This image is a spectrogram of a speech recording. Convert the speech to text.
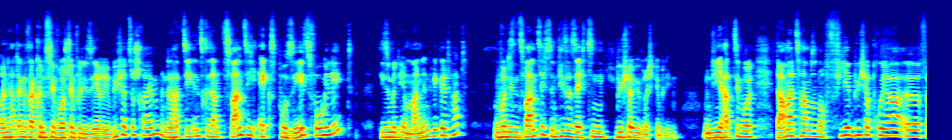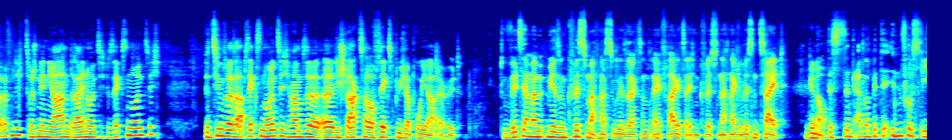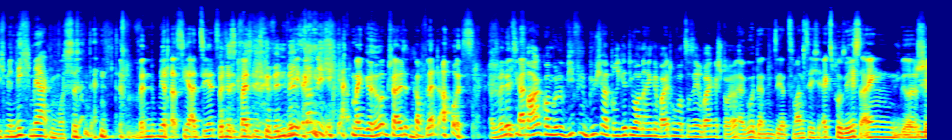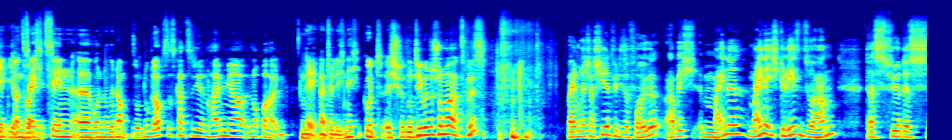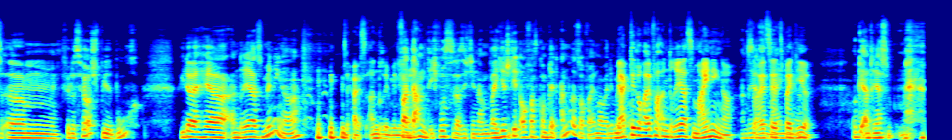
und hat dann gesagt, könntest du dir vorstellen, für die Serie Bücher zu schreiben? Und dann hat sie insgesamt 20 Exposés vorgelegt, die sie mit ihrem Mann entwickelt hat. Und von diesen 20 sind diese 16 Bücher übrig geblieben. Und die hat sie wohl, damals haben sie noch vier Bücher pro Jahr äh, veröffentlicht, zwischen den Jahren 93 bis 96. Beziehungsweise ab 96 haben sie äh, die Schlagzahl auf sechs Bücher pro Jahr erhöht. Du willst ja mal mit mir so ein Quiz machen, hast du gesagt, so ein Drei-Fragezeichen-Quiz nach einer gewissen Zeit. Genau. Das sind aber bitte Infos, die ich mir nicht merken muss. Denn wenn du mir das hier erzählst, Wenn du das Quiz nicht gewinnen willst, dann nicht. ja, mein Gehirn schaltet komplett aus. also wenn jetzt Ich die Frage kommen würde, wie viele Bücher hat Brigitte Johanna Henkel-Weithofer zur Serie beigesteuert? Ja gut, dann sie hat 20 Exposés eingeschickt Ja, und 20. 16 äh, wurden nur genommen. So, du glaubst, das kannst du dir in einem halben Jahr noch behalten? Nee, natürlich nicht. Gut, ich notiere das schon mal als Quiz. Beim Recherchieren für diese Folge habe ich meine, meine ich gelesen zu haben, dass für das, ähm, für das Hörspielbuch wieder Herr Andreas Minninger, Der heißt André Meininger. verdammt, ich wusste, dass ich den Namen, weil hier steht auch was komplett anderes auf einmal bei dem. Merk dir doch einfach Andreas Meininger. Andreas so heißt er jetzt bei dir. Okay, Andreas.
